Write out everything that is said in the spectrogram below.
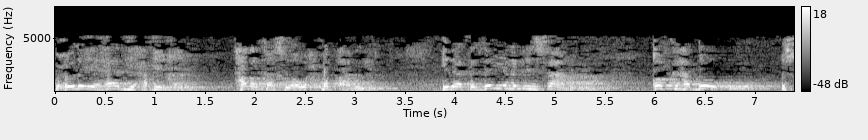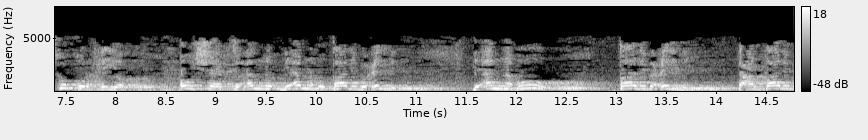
wuxuu leeyahay hadii haqiiqa hadalkaas waa wax dhab ah buu yiri ida tazayyana al-insan qofka haduu isku qurxiyo oo sheegto anna bi'annahu talib ilmi bi'annahu طالب علم يعني طالب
